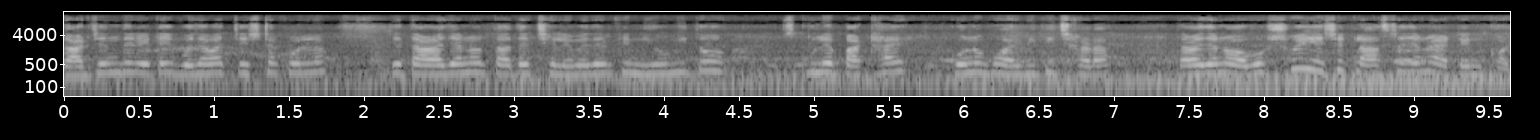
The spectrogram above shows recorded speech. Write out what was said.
গার্জেনদের এটাই বোঝাবার চেষ্টা করলাম যে তারা যেন তাদের ছেলেমেয়েদেরকে নিয়মিত স্কুলে পাঠায় কোনো ভয়ভীতি ছাড়া। তারা যেন অবশ্যই এসে ক্লাসটা যেন অ্যাটেন্ড করে।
